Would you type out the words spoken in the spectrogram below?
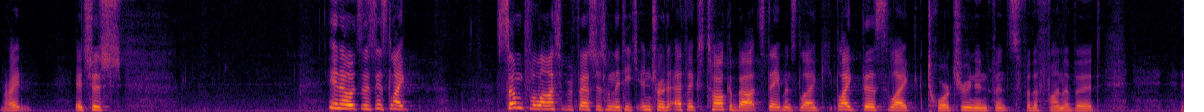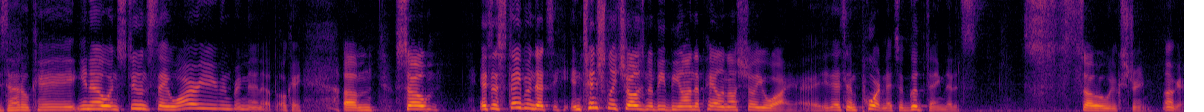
right? It's just, you know, it's, it's, it's like some philosophy professors, when they teach intro to ethics, talk about statements like, like this, like torturing infants for the fun of it. Is that okay? You know, and students say, why are you even bringing that up? Okay. Um, so it's a statement that's intentionally chosen to be beyond the pale, and I'll show you why. It's important. It's a good thing that it's so extreme. Okay.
